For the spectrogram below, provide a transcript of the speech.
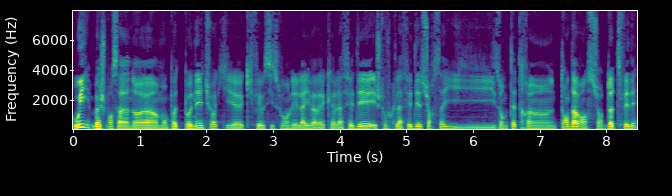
Oui, bah je pense à, mon pote Poney, tu vois, qui, euh, qui fait aussi souvent les lives avec euh, la Fédé, et je trouve que la Fédé sur ça, ils, ils ont peut-être un temps d'avance sur d'autres Fédés,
